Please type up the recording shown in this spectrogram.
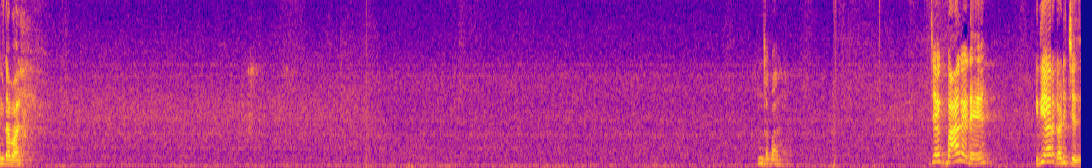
இந்த பால். இந்த பால் ஜேக் பால் எடு இது யார் கடிச்சது?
